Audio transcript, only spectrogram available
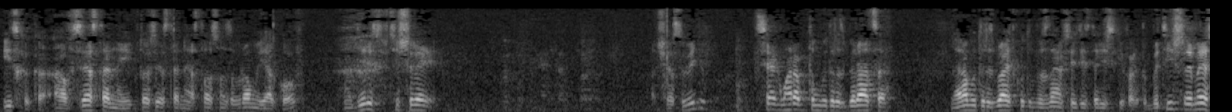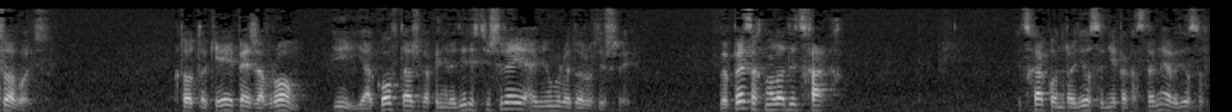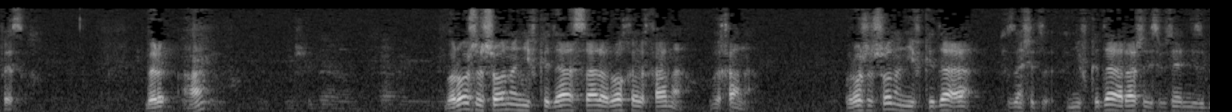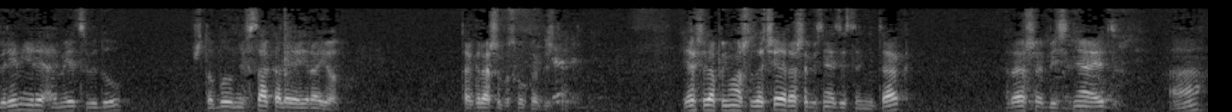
Ицхака. А все остальные, кто все остальные? Остался у нас Авром и Яков. Надеялись в Тишрей. А сейчас увидим. Вся Гмара потом будет разбираться. Гмара будет разбирать, откуда мы знаем все эти исторические факты. Бытиш Ремесу Авойс кто такие, опять же, Авром и Яков, так же, как они родились в Тишрее, они умерли тоже в Тишрее. В Песах налад Ицхак. Ицхак, он родился не как остальные, а родился в Песах. Бер... А? Броша Шона не вкида Сара Рохель Хана. Вехана. Броша Шона не вкида, значит, не вкида, Раша здесь объясняет, не забеременели, а имеется в виду, что был не в Сакале и район. Так Раша поскольку объясняет. Я всегда понимал, что за чай Раша объясняет здесь это не так. Раша объясняет... А?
